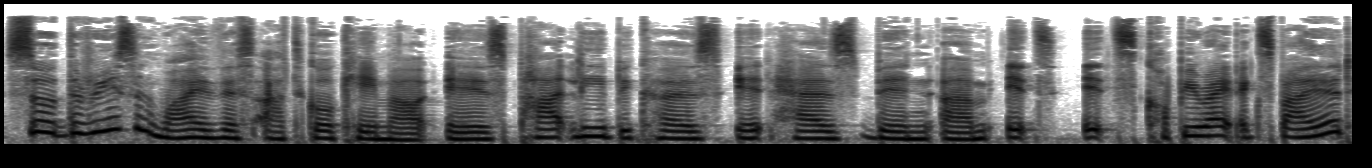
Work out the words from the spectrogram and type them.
So the reason why this article came out is partly because it has been um, it's it's copyright expired,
